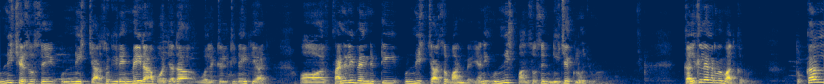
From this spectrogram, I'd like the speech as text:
उन्नीस छह सौ से उन्नीस चार सौ की रेंज में ही रहा, बहुत ज़्यादा वॉलिटिलिटी नहीं थी आज। और फाइनली बैंक निफ्टी उन्नीस चार सौ बानवे, यानी उन्नीस पाँच सौ से नीचे क्लोज हुआ। कल के लिए अगर मैं बात करूँ तो कल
